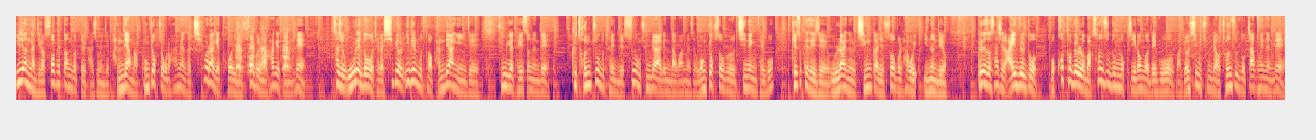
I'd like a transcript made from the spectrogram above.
1년간 제가 수업했던 것들 가지고 이제 반대항 막 본격적으로 하면서 치열하게 더 이제 수업을 막 하게 되는데 사실 올해도 제가 12월 1일부터 반대항이 이제 준비가 돼 있었는데 그 전주부터 이제 수능 준비해야 된다고 하면서 원격 수업으로 진행되고 계속해서 이제 온라인으로 지금까지 수업을 하고 있는데요. 그래서 사실 아이들도 뭐 쿼터별로 막 선수 등록지 이런 거 내고 막 열심히 준비하고 전술도 짜고 했는데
